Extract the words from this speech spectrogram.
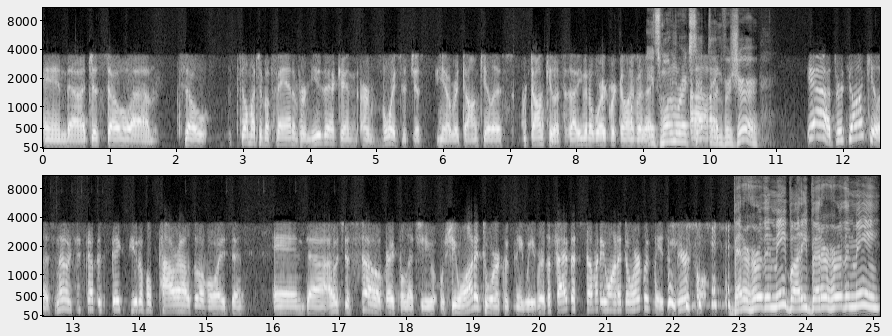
and uh, just so um, so so much of a fan of her music and her voice is just you know redonkulous. Redonkulous is that even a word we're going with? It? It's one we're accepting Uh, for sure. Yeah, it's ridiculous. No, she's got this big, beautiful powerhouse of a voice, and and uh, I was just so grateful that she she wanted to work with me, Weaver. The fact that somebody wanted to work with me, it's a miracle. Better her than me, buddy. Better her than me.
